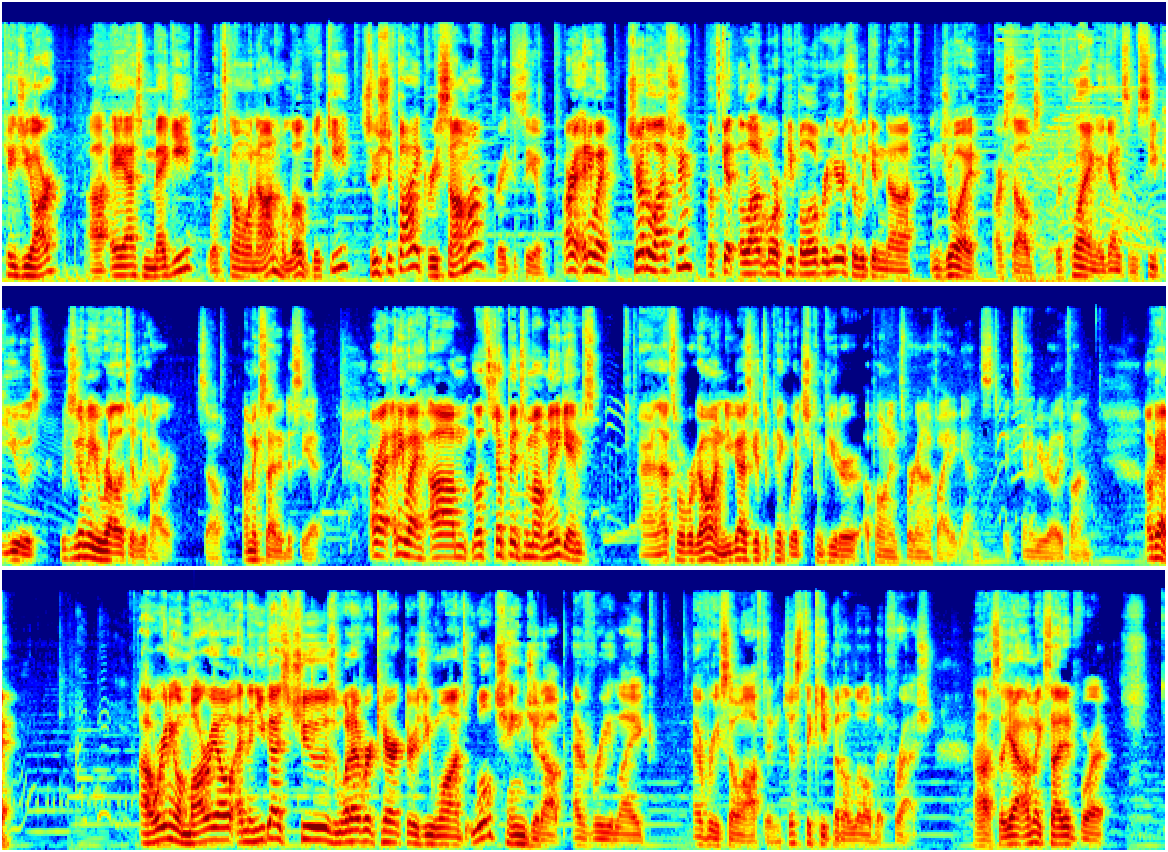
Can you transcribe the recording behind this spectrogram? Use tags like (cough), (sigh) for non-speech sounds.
KGR, uh, AS Meggy, what's going on? Hello, Vicky, Sushify, Grisama, great to see you. All right, anyway, share the live stream. Let's get a lot more people over here so we can uh, enjoy ourselves with playing against some CPUs, which is going to be relatively hard. So I'm excited to see it. All right, anyway, um, let's jump into Mount Minigames. And that's where we're going. You guys get to pick which computer opponents we're going to fight against. It's going to be really fun. Okay. Uh, we're going to go Mario, and then you guys choose whatever characters you want. We'll change it up every, like, every so often, just to keep it a little bit fresh. Uh, so yeah, I'm excited for it.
